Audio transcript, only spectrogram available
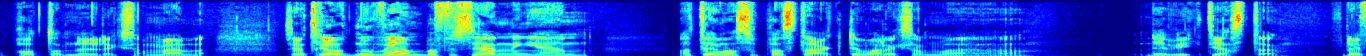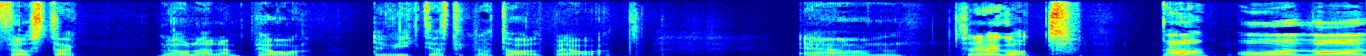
att prata om nu. Liksom. Men, så jag tror att novemberförsäljningen, att den var så pass stark, det var liksom eh, det viktigaste. För det är första månaden på det viktigaste kvartalet på året. Ehm, så det var gott. Ja, och vad,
